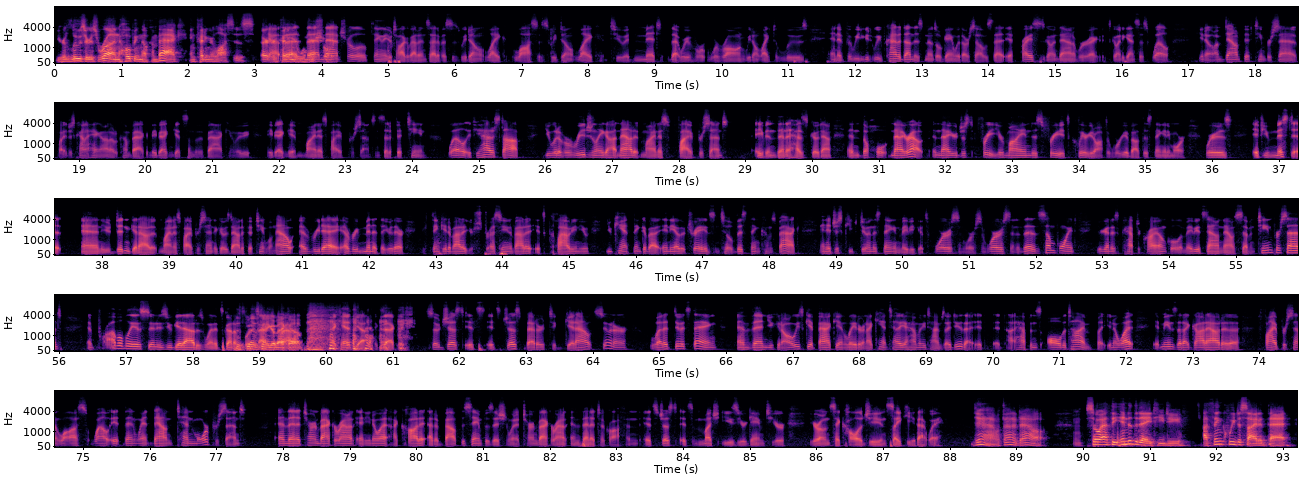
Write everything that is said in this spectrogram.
your losers run, hoping they'll come back, and cutting your losses or, yeah, or cutting that, your that natural thing that you're talking about inside of us is we don't like losses. We don't like to admit that we've, we're wrong. We don't like to lose. And if we we've kind of done this mental game with ourselves that if price is going down and we're it's going against us, well, you know, I'm down 15%. If I just kind of hang on, it'll come back, and maybe I can get some of it back. You know, maybe maybe I can get minus minus five percent instead of 15. Well, if you had a stop, you would have originally gotten out at minus minus five percent. Even then, it has go down, and the whole now you're out, and now you're just free. Your mind is free. It's clear. You don't have to worry about this thing anymore. Whereas if you missed it and you didn't get out at minus 5%, it goes down to 15. Well, now every day, every minute that you're there, you're thinking about it, you're stressing about it, it's clouding you. You can't think about any other trades until this thing comes back and it just keeps doing this thing and maybe it gets worse and worse and worse. And then at some point, you're going to have to cry uncle and maybe it's down now 17%. And probably as soon as you get out is when it's going to it's going to go back up. I can't. Yeah, exactly. So just it's it's just better to get out sooner, let it do its thing, and then you can always get back in later. And I can't tell you how many times I do that. It, it happens all the time. But you know what? It means that I got out at a 5% loss while it then went down 10 more percent. And then it turned back around. And you know what? I caught it at about the same position when it turned back around and then it took off. And it's just, it's a much easier game to your, your own psychology and psyche that way. Yeah, without a doubt. Mm-hmm. So at the end of the day, TG, I think we decided that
